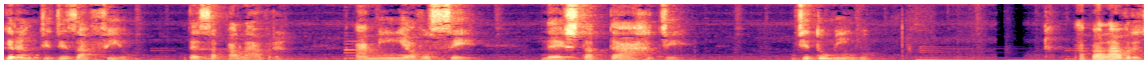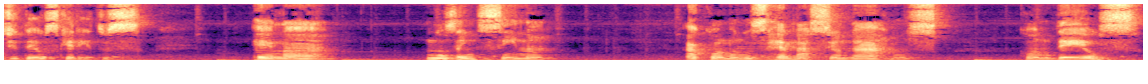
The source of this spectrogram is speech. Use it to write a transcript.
grande desafio dessa palavra, a mim e a você, nesta tarde de domingo. A palavra de Deus, queridos, ela nos ensina a como nos relacionarmos com Deus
